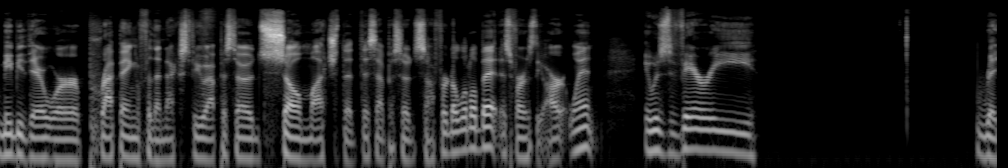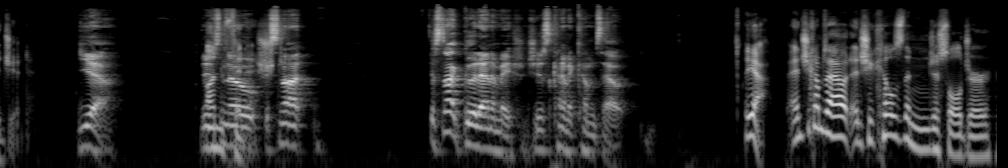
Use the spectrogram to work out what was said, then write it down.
maybe they were prepping for the next few episodes so much that this episode suffered a little bit as far as the art went. It was very rigid. Yeah. There's no. It's not. It's not good animation. She just kind of comes out. Yeah, and she comes out and she kills the ninja soldier,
